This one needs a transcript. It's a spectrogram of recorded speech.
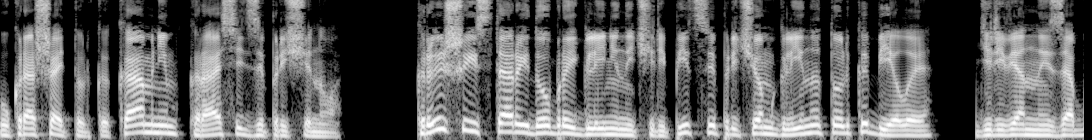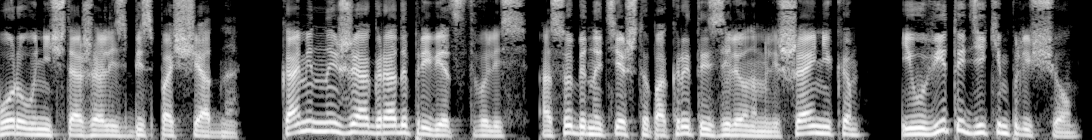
украшать только камнем, красить запрещено. Крыши из старой доброй глиняной черепицы, причем глина только белая, деревянные заборы уничтожались беспощадно, каменные же ограды приветствовались, особенно те, что покрыты зеленым лишайником и увиты диким плющом.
